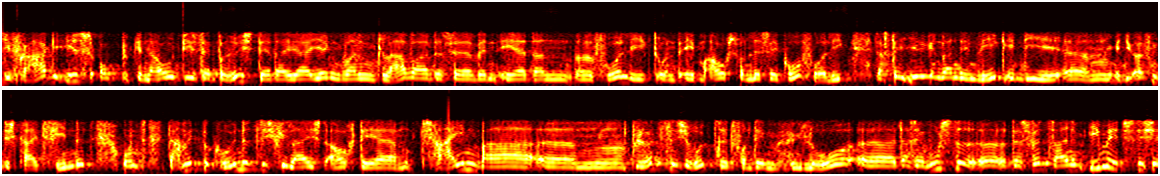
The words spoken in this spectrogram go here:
Die Frage ist, ob genau dieser Bericht, der da ja irgendwann klar war, dass er, wenn er dann äh, vorliegt und eben auch schon Laissez-go vorliegt, dass der irgendwann den Weg in die, ähm, in die Öffentlichkeit findet. Und damit begründet sich vielleicht auch der scheinbar ähm, plötzliche Rücktritt von dem Hulot, äh, dass er wusste, äh, das wird seinem Image sicher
